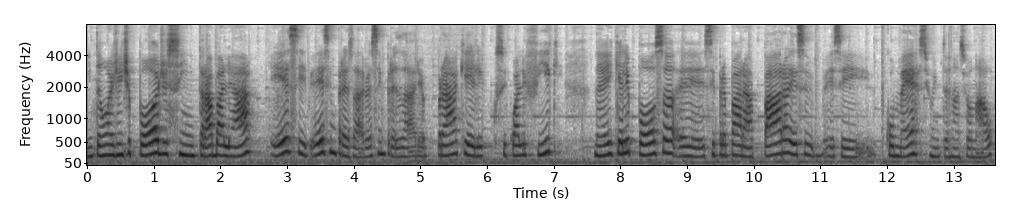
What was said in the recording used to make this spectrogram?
Então a gente pode sim trabalhar esse, esse empresário, essa empresária, para que ele se qualifique né, e que ele possa é, se preparar para esse, esse comércio internacional,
